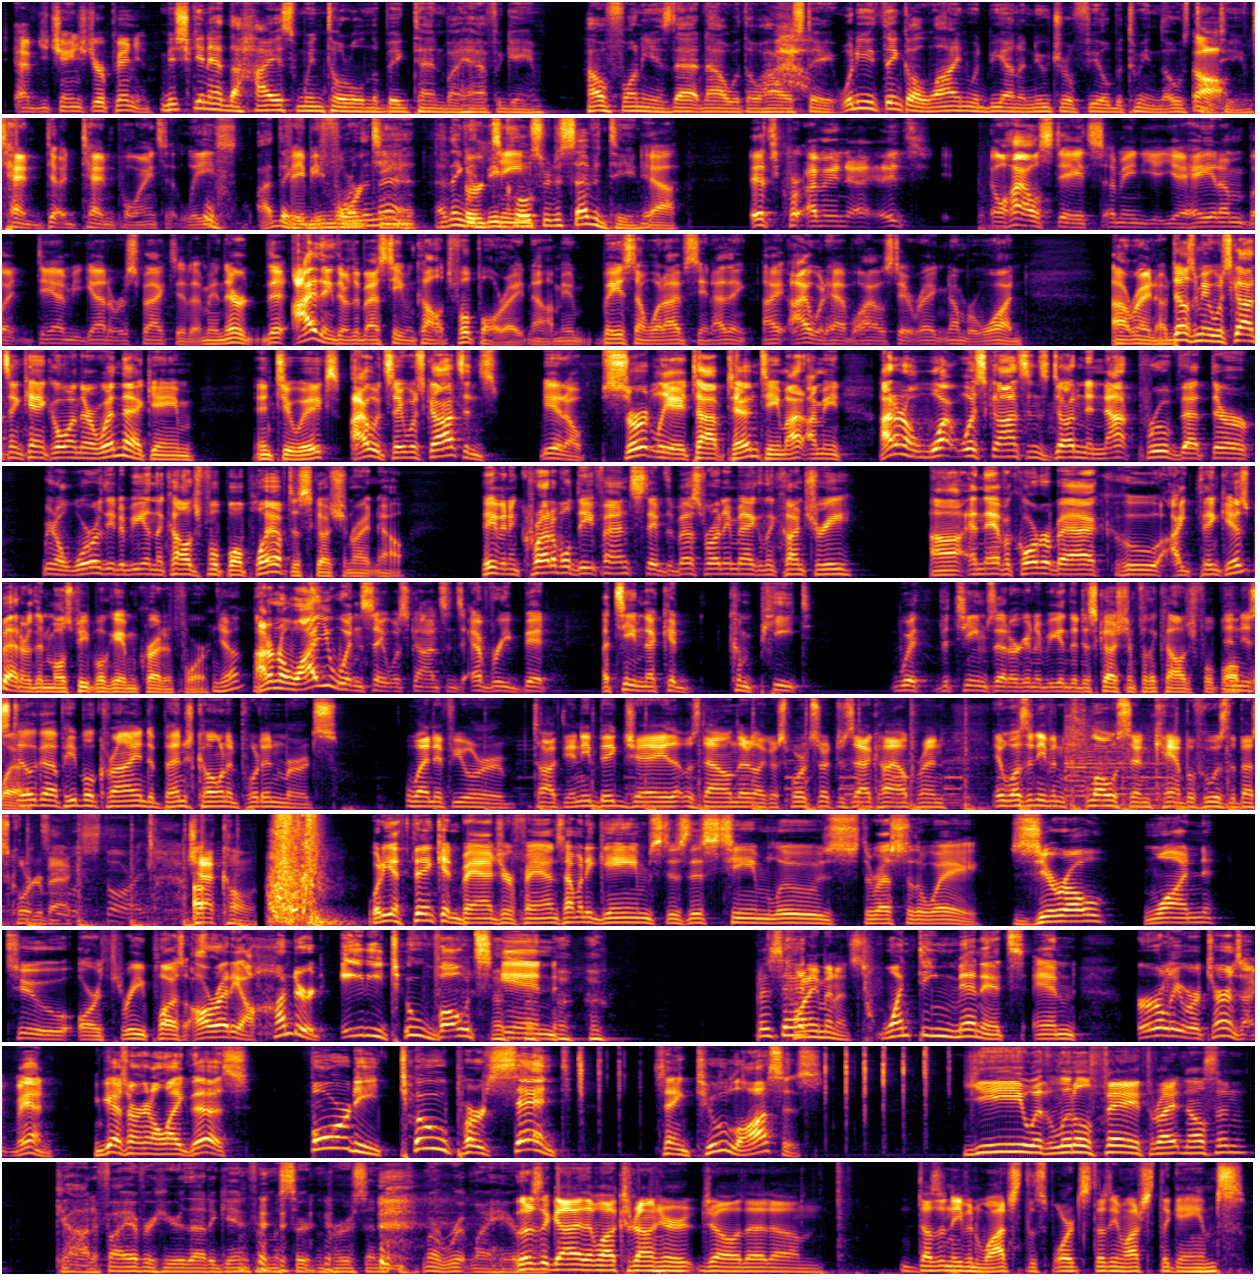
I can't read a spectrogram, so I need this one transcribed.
have you changed your opinion? Michigan had the highest win total in the Big Ten by half a game. How funny is that now with Ohio State? What do you think a line would be on a neutral field between those two Oh, teams? 10, 10 points at least. I think maybe it'd be more 14, than that. I think it'd be closer to 17. Yeah, it's. I mean, uh, it's Ohio State's. I mean, you, you hate them, but damn, you got to respect it. I mean, they're, they I think they're the best team in college football right now. I mean, based on what I've seen, I think I, I would have Ohio State ranked number one uh, right now. Doesn't mean Wisconsin can't go in there and win that game in two weeks. I would say Wisconsin's, you know, certainly a top ten team. I, I mean, I don't know what Wisconsin's done to not prove that they're you know worthy to be in the college football playoff discussion right now. They have an incredible defense. They have the best running back in the country. Uh, and they have a quarterback who I think is better than most people gave him credit for. Yeah. I don't know why you wouldn't say Wisconsin's every bit a team that could compete with the teams that are going to be in the discussion for the college football And you playoff. still got people crying to bench Coan and put in Mertz. When if you were talking to any Big J that was down there, like our sports director Zach Heilprin, it wasn't even close in camp of who was the best quarterback. Jack uh, Coan. What are you thinking, Badger fans? How many games does this team lose the rest of the way? Zero, one, two, or three plus. Already 182 votes in. what is that? 20 minutes. 20 minutes and early returns. Uh, man, you guys aren't going to like this. 42% saying two losses. Ye with little faith, right, Nelson? God, if I ever hear that again from a certain person, I'm gonna rip my hair. There's out. a guy that walks around here, Joe, that um, doesn't even watch the sports, doesn't even watch the games.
